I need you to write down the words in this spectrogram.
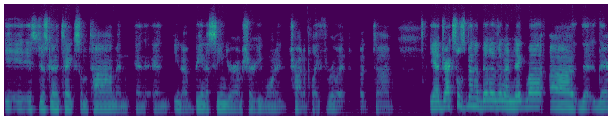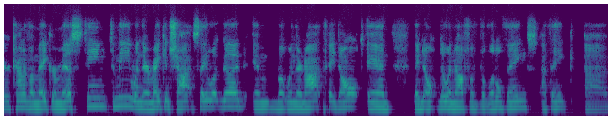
it, it's just going to take some time and and and you know, being a senior, I'm sure he wanted to try to play through it, but. Uh, yeah, Drexel's been a bit of an enigma. Uh, they're kind of a make or miss team to me. When they're making shots, they look good, and but when they're not, they don't, and they don't do enough of the little things. I think, uh,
